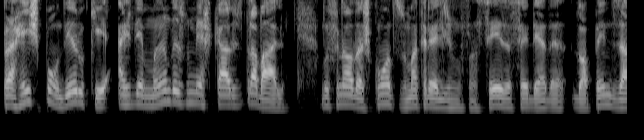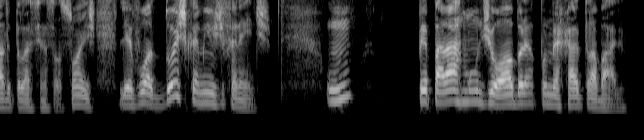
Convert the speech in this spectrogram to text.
para responder o que? As demandas do mercado de trabalho. No final das contas, o materialismo francês, essa ideia do aprendizado pelas sensações, levou a dois caminhos diferentes. Um, preparar mão de obra para o mercado de trabalho.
